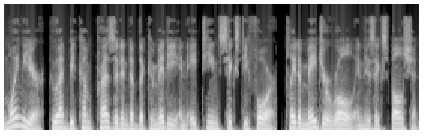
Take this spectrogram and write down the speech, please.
Moynier, who had become president of the committee in 1864, played a major role in his expulsion.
